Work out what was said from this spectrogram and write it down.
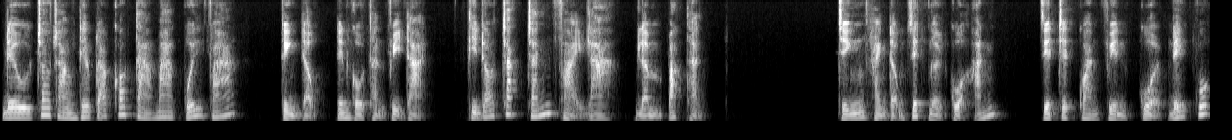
đều cho rằng nếu đã có tà ma quấy phá, kinh động đến Ngô thần vĩ đại thì đó chắc chắn phải là Lâm Bắc Thần. Chính hành động giết người của hắn, giết chết quan viên của đế quốc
